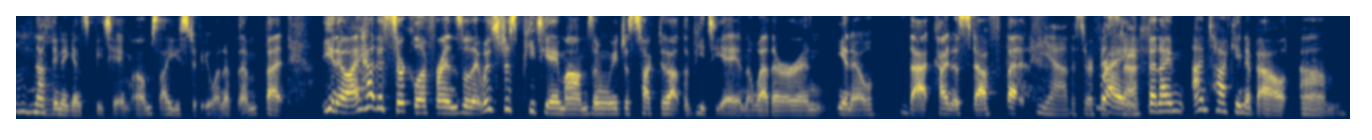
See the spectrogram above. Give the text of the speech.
Mhm. nothing against pta moms i used to be one of them but you know i had a circle of friends that it was just pta moms and we just talked about the pta and the weather and you know that kind of stuff but Yeah, the surface right stuff. but i'm i'm talking about um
